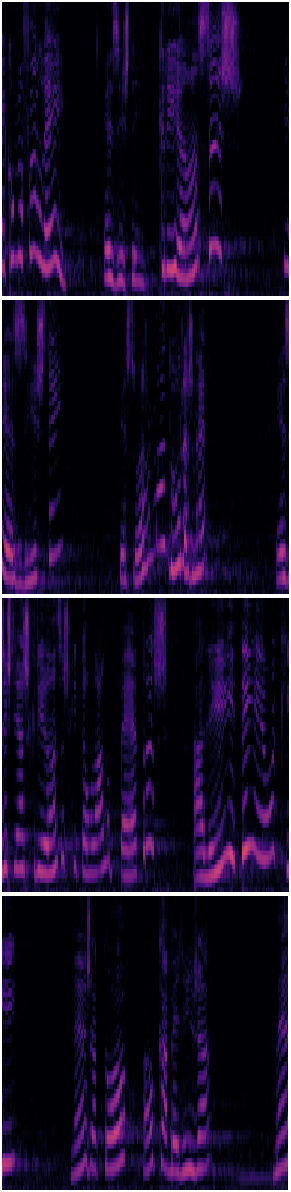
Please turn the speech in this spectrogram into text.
é como eu falei. Existem crianças e existem pessoas maduras, né? Existem as crianças que estão lá no Petras, ali, e tem eu aqui. Né? Já estou, olha o cabelinho já, né?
